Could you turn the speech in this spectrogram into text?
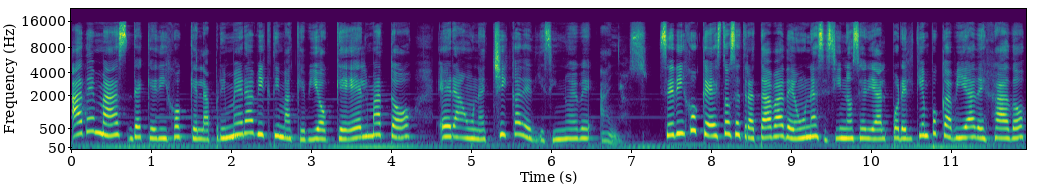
además de que dijo que la primera víctima que vio que él mató era una chica de 19 años. Se dijo que esto se trataba de un asesino serial por el tiempo que había dejado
